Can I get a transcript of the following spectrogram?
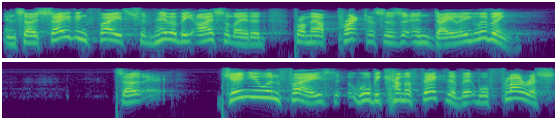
And so saving faith should never be isolated from our practices in daily living. So, genuine faith will become effective, it will flourish.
